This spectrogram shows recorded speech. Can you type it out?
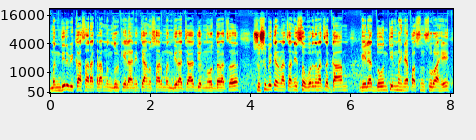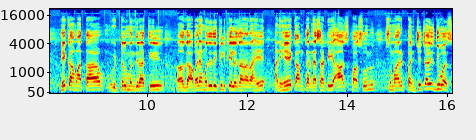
मंदिर विकास आराखडा मंजूर केला आणि त्यानुसार मंदिराच्या जीर्णोद्धाराचं सुशोभीकरणाचं आणि संवर्धनाचं काम गेल्या दोन तीन महिन्यापासून सुरू आहे. हे काम आता विठ्ठल मंदिरातील गाभाऱ्यामध्ये देखील केलं जाणार आहे. आणि हे काम करण्यासाठी आजपासून सुमारे पंचेचाळीस दिवस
